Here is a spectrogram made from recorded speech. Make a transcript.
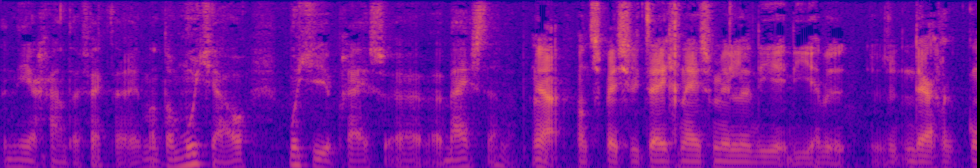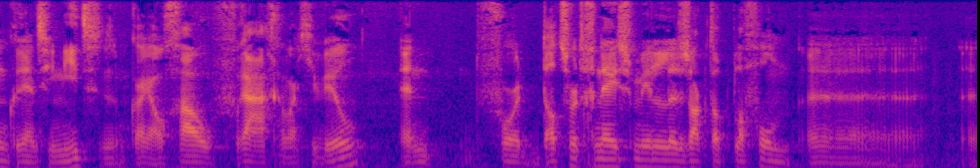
een neergaand effect erin. Want dan moet, jou, moet je je prijs eh, bijstellen. Ja, want specialiteitsgeneesmiddelen die, die hebben een dergelijke concurrentie niet. Dan kan je al gauw vragen wat je wil. En voor dat soort geneesmiddelen zakt dat plafond eh, eh,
